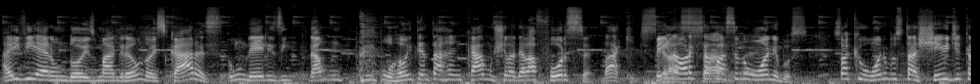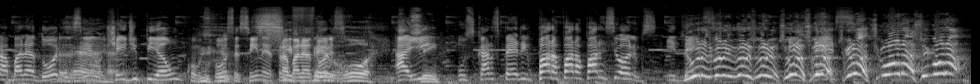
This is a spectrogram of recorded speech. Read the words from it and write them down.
Aí vieram dois magrão, dois caras, um deles dá um empurrão e tenta arrancar a mochila dela à força. Bah, que Bem na hora que tá passando um ônibus. Só que o ônibus tá cheio de trabalhadores, assim, cheio de peão, como se fosse assim, né? Trabalhadores. ferrou. Aí Sim. os caras pedem: para, para, para esse ônibus. E Segura, desce, segura, segura, segura, segura, segura, segura, segura, segura.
